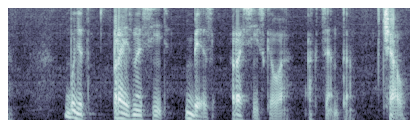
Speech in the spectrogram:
будет произносить без российского акцента. Чао.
